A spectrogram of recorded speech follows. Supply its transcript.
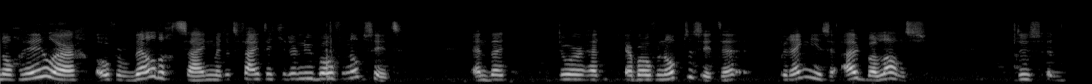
nog heel erg overweldigd zijn met het feit dat je er nu bovenop zit. En dat door het er bovenop te zitten, breng je ze uit balans. Dus het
